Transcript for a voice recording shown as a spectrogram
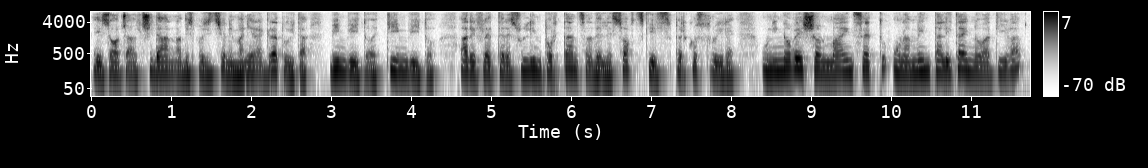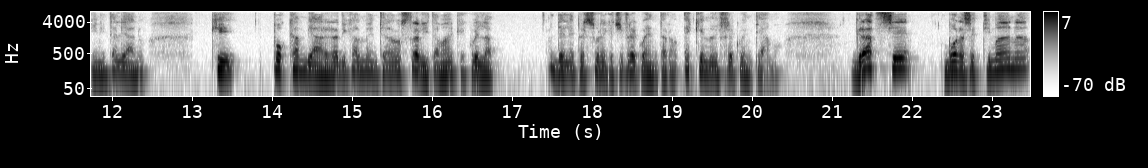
e i social ci danno a disposizione in maniera gratuita, vi invito e ti invito a riflettere sull'importanza delle soft skills per costruire un innovation mindset, una mentalità innovativa in italiano che può cambiare radicalmente la nostra vita, ma anche quella delle persone che ci frequentano e che noi frequentiamo. Grazie, buona settimana,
